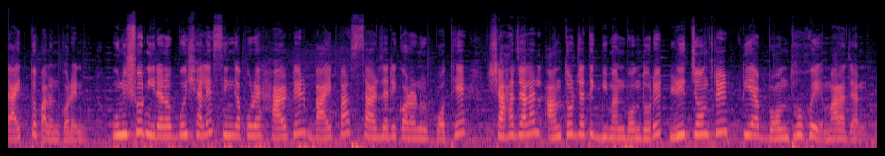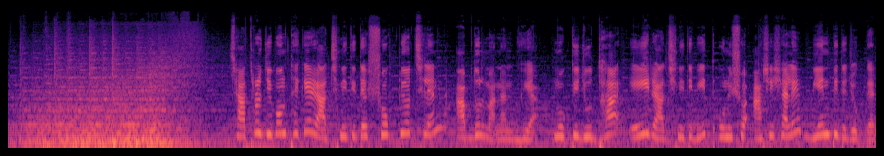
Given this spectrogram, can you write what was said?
দায়িত্ব পালন করেন। উনিশশো নিরানব্বই সালে সিঙ্গাপুরে হার্টের বাইপাস সার্জারি করানোর পথে শাহজালাল আন্তর্জাতিক বিমানবন্দরে হৃদযন্ত্রের ক্রিয়া বন্ধ হয়ে মারা যান। ছাত্র জীবন থেকে রাজনীতিতে সক্রিয় ছিলেন আব্দুল মান্নান ভূঁইয়া। মুক্তিযোদ্ধা এই রাজনীতিবিদ উনিশশো আশি সালে বিএনপিতে যোগ দেন।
